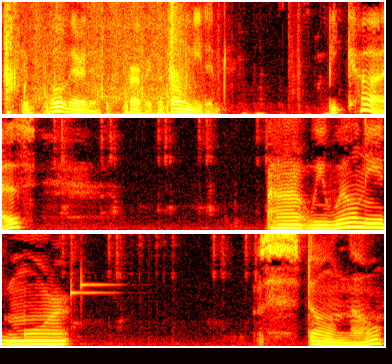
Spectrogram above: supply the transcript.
That's good. Oh, there it is. Perfect. That's all we needed. Because uh, we will need more stone, though.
